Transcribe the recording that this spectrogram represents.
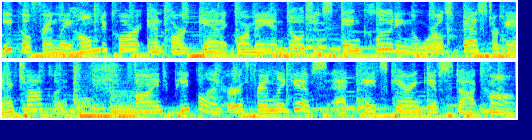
eco-friendly home decor, and organic gourmet indulgence, including the world's best organic chocolate. Find people and earth-friendly gifts at katescaringgifts.com.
